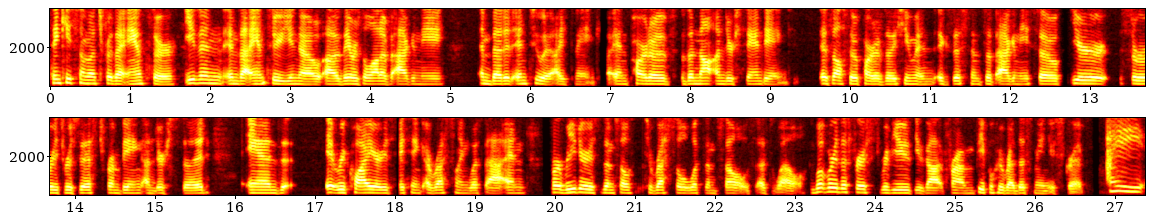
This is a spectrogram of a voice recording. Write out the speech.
thank you so much for that answer. Even in that answer, you know, uh, there was a lot of agony embedded into it, I think. And part of the not understanding is also part of the human existence of agony. So your stories resist from being understood. And it requires, I think, a wrestling with that. And for readers themselves to wrestle with themselves as well. What were the first reviews you got from people who read this manuscript? I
